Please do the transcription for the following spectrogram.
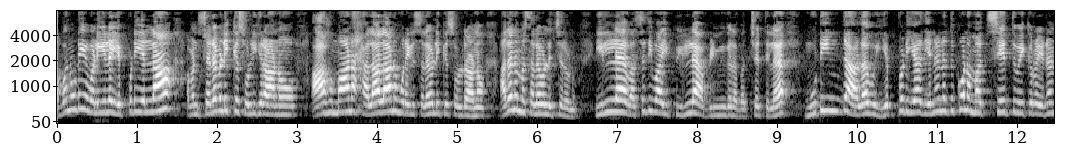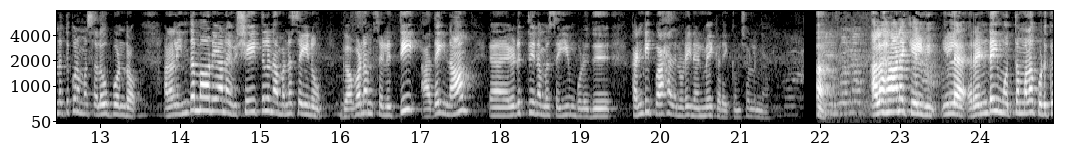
அவனுடைய வழியில எப்படியெல்லாம் அவன் செலவழிக்க சொல்கிறானோ ஆகுமான ஹலாலான முறையில் செலவழிக்க சொல்றானோ அதை நம்ம செலவழிச்சிடணும். இல்ல வசதி வாய்ப்பு இல்லை அப்படிங்கிற பட்சத்துல முடிந்த அளவு எப்படியாவது என்னென்னத்துக்கும் நம்ம சேர்த்து வைக்கிறோம் என்னென்னத்துக்கும் நம்ம செலவு பண்றோம். அதனால இந்த மாதிரியான விஷயத்துல நம்ம என்ன செய்யணும்? கவனம் செலுத்தி அதை நாம் எடுத்து நம்ம செய்யும் பொழுது கண்டிப்பாக அதனுடைய நன்மை கிடைக்கும். சொல்லுங்க. அழகான கேள்வி. இல்லை ரெண்டையும் மொத்தமெல்லாம் கொடுக்க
